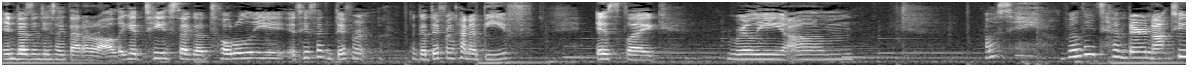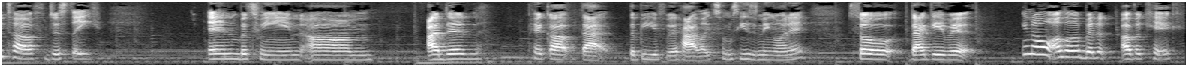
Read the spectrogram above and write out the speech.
it doesn't taste like that at all. Like it tastes like a totally it tastes like different like a different kind of beef. It's like really um i would say really tender not too tough just like in between. Um i did pick up that the beef it had like some seasoning on it. So that gave it you know a little bit of a kick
